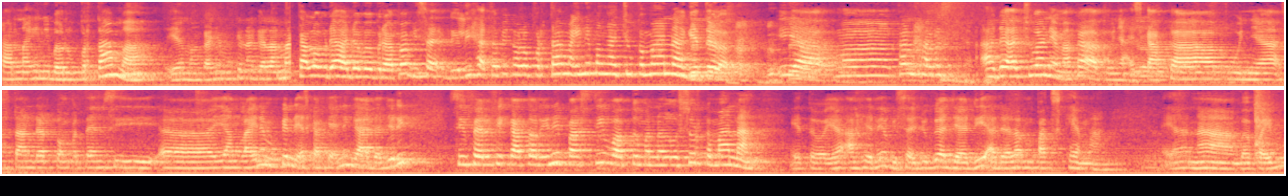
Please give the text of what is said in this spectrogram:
karena ini baru pertama ya makanya mungkin agak lama kalau udah ada beberapa bisa dilihat tapi kalau pertama ini mengacu ke mana gitu loh iya kan harus ada acuan ya maka punya SKK punya standar kompetensi uh, yang lainnya mungkin di SKK ini nggak ada jadi si verifikator ini pasti waktu menelusur ke mana itu ya akhirnya bisa juga jadi adalah empat skema ya. Nah, Bapak Ibu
